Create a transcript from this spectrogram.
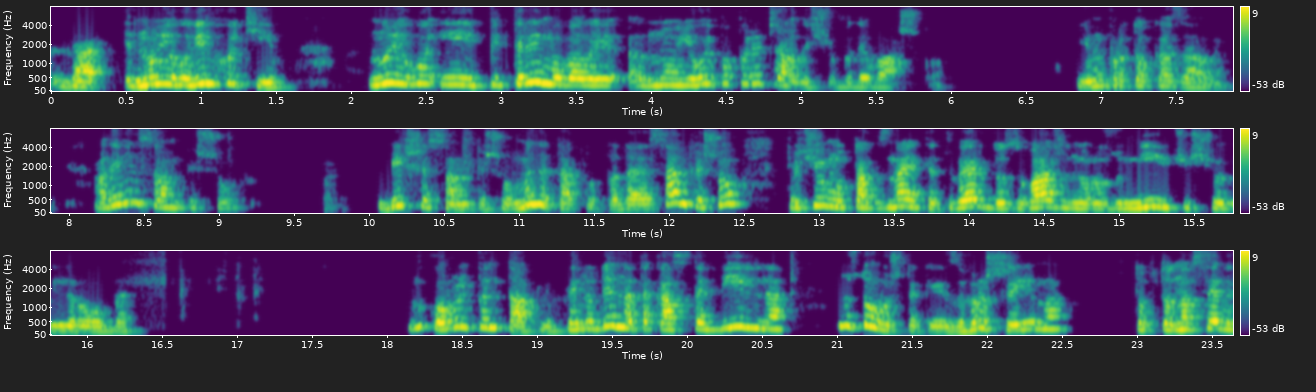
да, ну його він хотів. Ну, його і підтримували, ну, його і попереджали, що буде важко. Йому про то казали. Але він сам пішов. Більше сам пішов. У мене так випадає. Сам пішов, причому так, знаєте, твердо, зважено, розуміючи, що він робить. Ну, король Пентаклів. Це людина така стабільна, ну, знову ж таки, з грошима. Тобто на все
